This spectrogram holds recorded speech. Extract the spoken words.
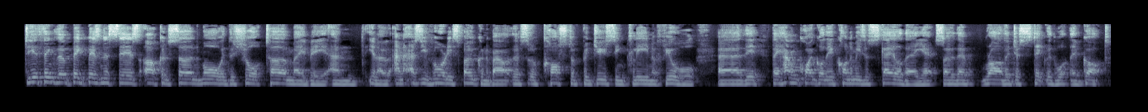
Do you think that big businesses are concerned more with the short term, maybe, and you know, and as you've already spoken about the sort of cost of producing cleaner fuel, uh, they they haven't quite got the economies of scale there yet, so they're rather just stick with what they've got.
